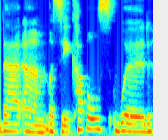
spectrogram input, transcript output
that um, let's see, couples would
